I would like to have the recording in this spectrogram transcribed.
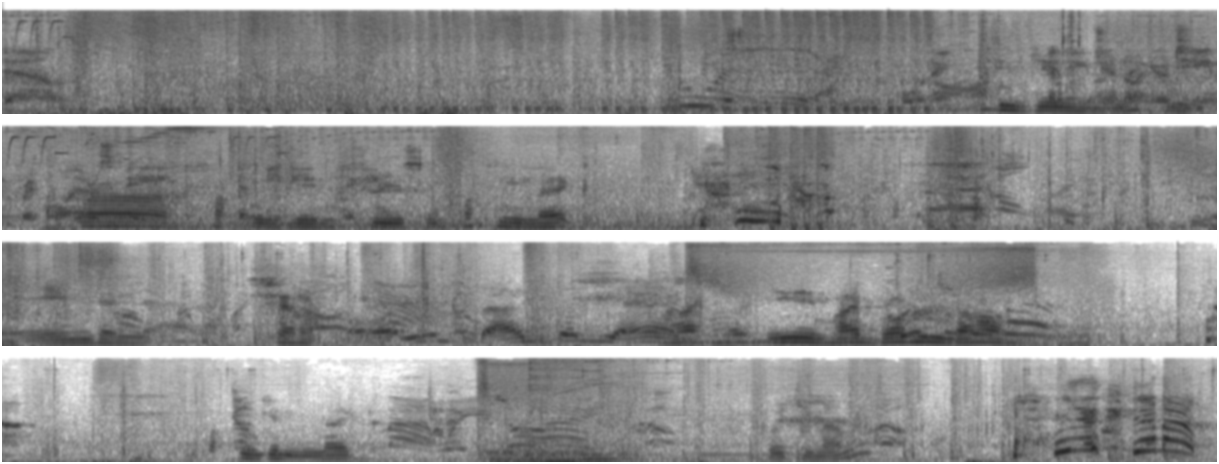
down. An agent on your team requires ah, aid. Immediate defuse and fucking leg. Shut up. Oh, I brought him down. Fucking leg. Would you mama? Shut up!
